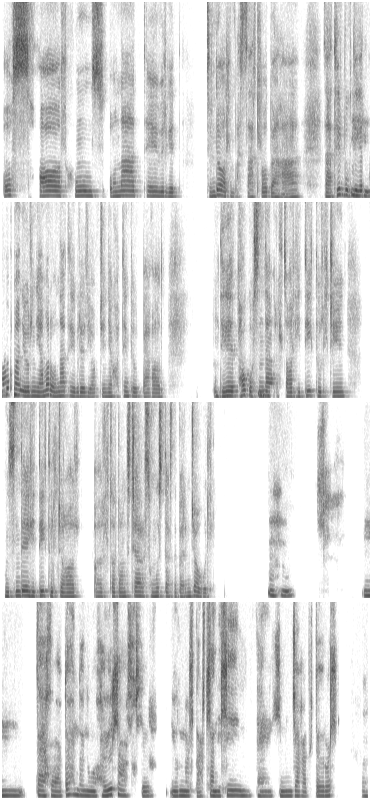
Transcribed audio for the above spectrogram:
ус, хоол, хүнс, унаа, тээвэр гээд зөндөө олон бас зардлууд байгаа. За тэр бүгдийгээ тог маань ер нь ямар унаа тээврээр явж ийн яг хотын төвд байгаа бол тэгээ тог усандаа ойролцоогоор хэдийг төлж ийн хүнсэндээ хэдийг төлж байгаа бол ойролцоо дунджаар бас хүмүүстээ бас баримжаа өгвөл. Аа. За яг хоо одоохондоо нөгөө хоёулаа болохоор ер нь бол зардлаа нэлийн сайн хэмнэж байгаа бит хоёр бол. Аа.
